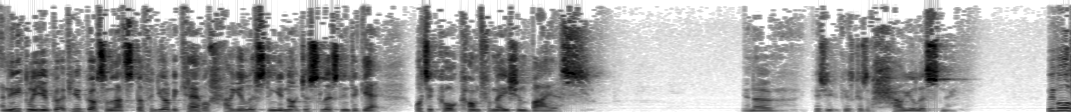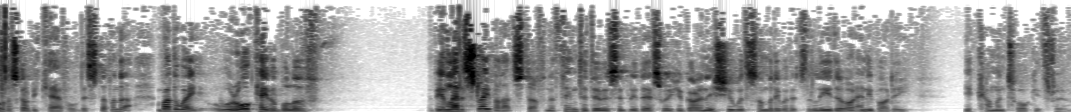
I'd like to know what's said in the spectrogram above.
And equally, you've got, if you've got some of that stuff, and you've got to be careful how you're listening. You're not just listening to get, what's it called, confirmation bias. You know, because of how you're listening. We've all of us got to be careful of this stuff. And, that, and by the way, we're all capable of being led astray by that stuff. And the thing to do is simply this, where you've got an issue with somebody, whether it's the leader or anybody, you come and talk it through.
